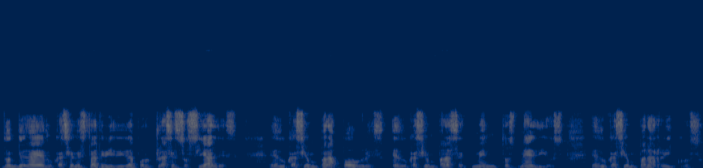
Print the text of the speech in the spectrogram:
donde la educación está dividida por clases sociales, educación para pobres, educación para segmentos medios, educación para ricos,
